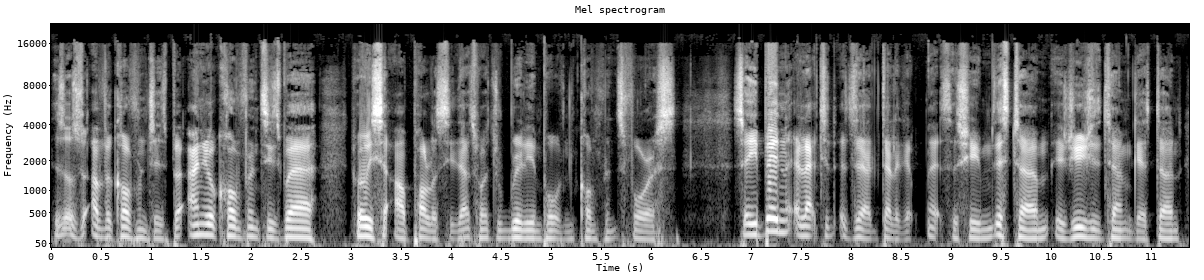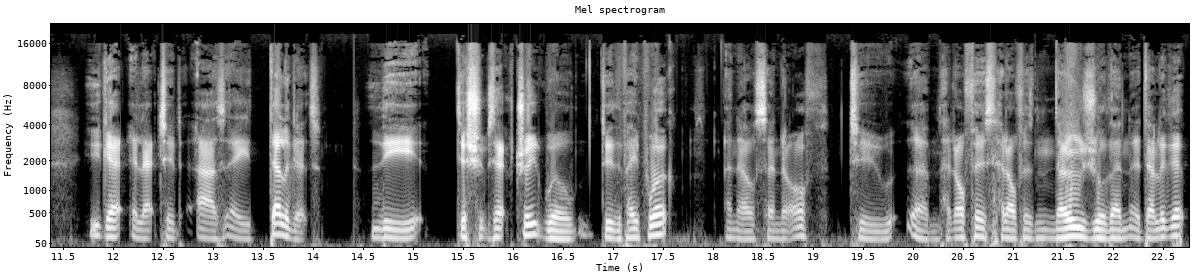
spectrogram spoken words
There's also other conferences, but annual conference is where where we set our policy. That's what's a really important conference for us. So you've been elected as a delegate. Let's assume this term is usually the term that gets done. You get elected as a delegate. The district secretary will do the paperwork and they'll send it off to um, head office. Head office knows you're then a delegate.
